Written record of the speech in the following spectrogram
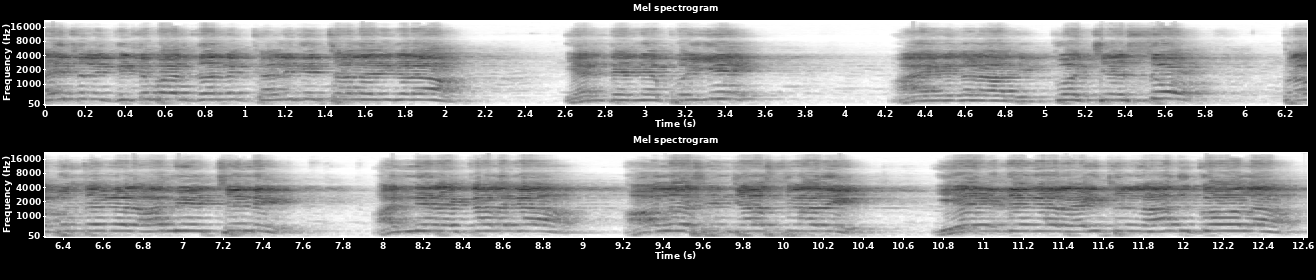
రైతులకు గిట్టుబాటు ధరలు కలిగించాలని కూడా వెంటనే పోయి ఆయన కూడా రిక్వెస్ట్ చేస్తూ ప్రభుత్వం కూడా హామీ ఇచ్చింది. అన్ని రకాలుగా ఆలోచన చేస్తున్నది ఏ విధంగా రైతులను ఆదుకోవాలా?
